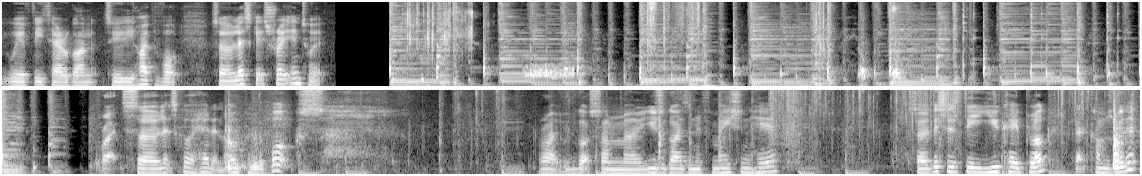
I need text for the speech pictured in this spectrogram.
with the Theragun to the Hypervolt. So let's get straight into it. Right, so let's go ahead and open the box. Right, we've got some uh, user guides and information here. So this is the UK plug that comes with it.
